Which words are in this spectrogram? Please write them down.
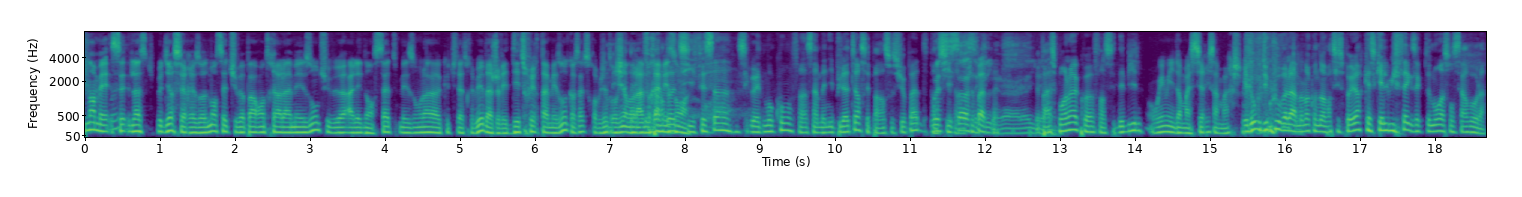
non mais Ouais. c'est- là, tu peux dire c'est raisonnement, c'est tu veux pas rentrer à la maison, tu veux aller dans cette maison-là que tu t'as attribuée, bah je vais détruire ta maison, comme ça tu seras obligé de Mais revenir dans la vraie pardonne maison. hein. S'il fait ça, c'est complètement con. Enfin, c'est un manipulateur, c'est pas un sociopathe. Enfin, Ouais, si, c'est un ça, c'est que sociopathe, là, là, il Mais est- pas à ce point-là, quoi. Enfin, c'est débile. Oui, mais dans ma série ça marche. Et donc, du coup, voilà, maintenant qu'on est en partie spoiler, qu'est-ce qu'elle lui fait exactement à son cerveau, là?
